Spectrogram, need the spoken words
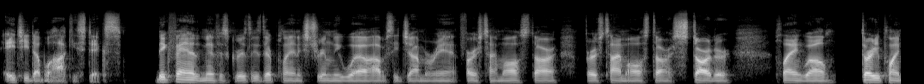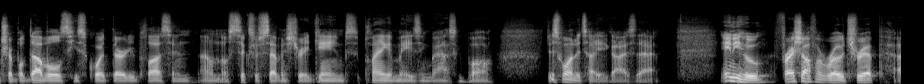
HE double hockey sticks. Big fan of the Memphis Grizzlies. They're playing extremely well. Obviously, Ja Morant, first time All Star, first time All Star starter, playing well. 30 point triple doubles. He scored 30 plus in, I don't know, six or seven straight games, playing amazing basketball. Just wanted to tell you guys that. Anywho, fresh off a road trip. Uh,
